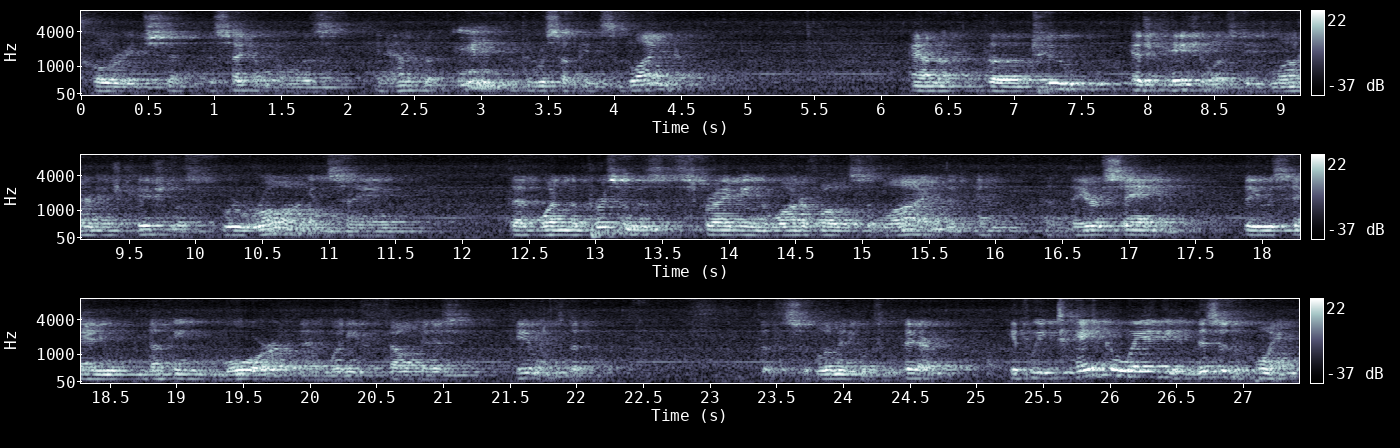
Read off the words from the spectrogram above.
Coleridge said the second one was inadequate. there was something sublime there. And the two educationalists, these modern educationalists, were wrong in saying that when the person was describing the waterfall as sublime, that, and, and they are saying he was saying nothing more than what he felt in his feelings, that, that the sublimity wasn't there. If we take away the, this is the point,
